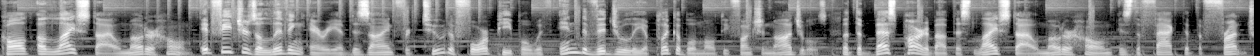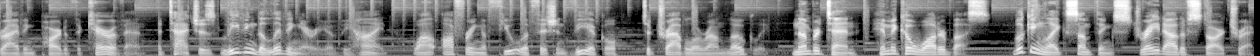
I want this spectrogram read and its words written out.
called a lifestyle motor home. It features a living area designed for two to four people with individually applicable multifunction modules. But the best part about this lifestyle motor home is the fact that the front driving part of the caravan attaches, leaving the living area behind, while offering a fuel-efficient vehicle to travel around locally. Number 10. Himiko Water Bus Looking like something straight out of Star Trek,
